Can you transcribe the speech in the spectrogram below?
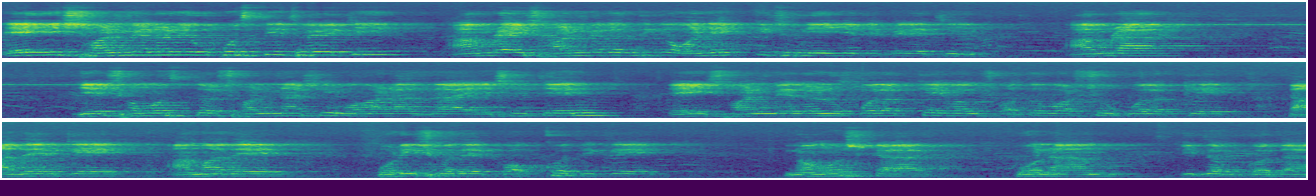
এই সম্মেলনে উপস্থিত হয়েছি। আমরা এই সম্মেলন থেকে অনেক কিছু নিয়ে যেতে পেরেছি। আমরা যে সমস্ত সন্ন্যাসী মহারাজরা এসেছেন এই সম্মেলন উপলক্ষে এবং শতবর্ষ উপলক্ষে তাদেরকে আমাদের পরিষদের পক্ষ থেকে নমস্কার, প্রণাম, কৃতজ্ঞতা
